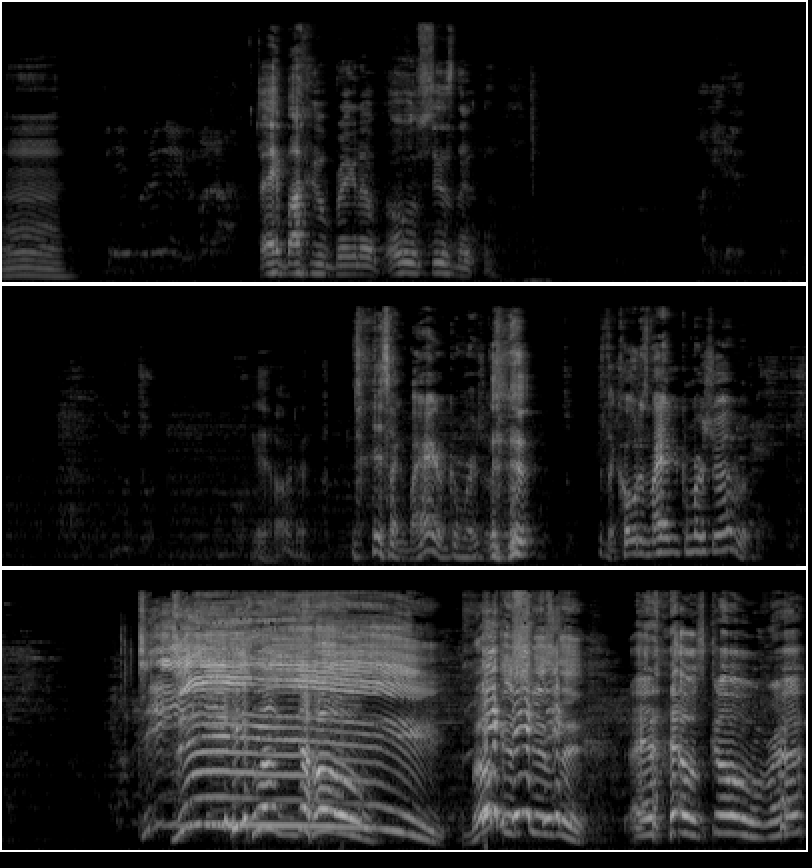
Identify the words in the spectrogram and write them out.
Mmm. Hey, Baku bringing up oh, old shiznit. Get harder. it's like a Viagra commercial. It's the coldest Viagra commercial ever. Gee, let's go. Broken shiznit. Hey, that was cold, bruh.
